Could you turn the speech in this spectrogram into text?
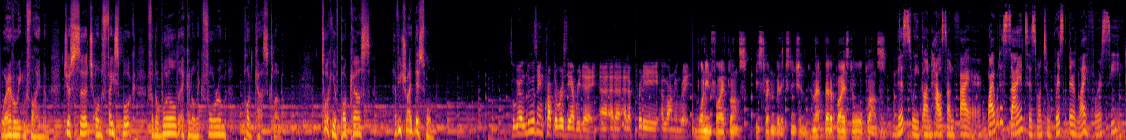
wherever we can find them. Just search on Facebook for the World Economic Forum Podcast Club. Talking of podcasts, have you tried this one? So we are losing crop diversity every day uh, at, a, at a pretty alarming rate. One in five plants is threatened with extinction, and that, that applies to all plants. This week on House on Fire, why would a scientist want to risk their life for a seed?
